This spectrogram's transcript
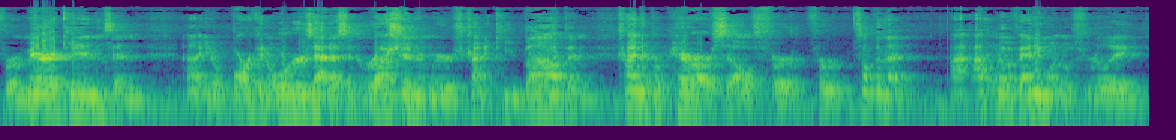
for Americans and uh, you know barking orders at us in Russian, and we were just trying to keep up and trying to prepare ourselves for for something that I, I don't know if anyone was really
